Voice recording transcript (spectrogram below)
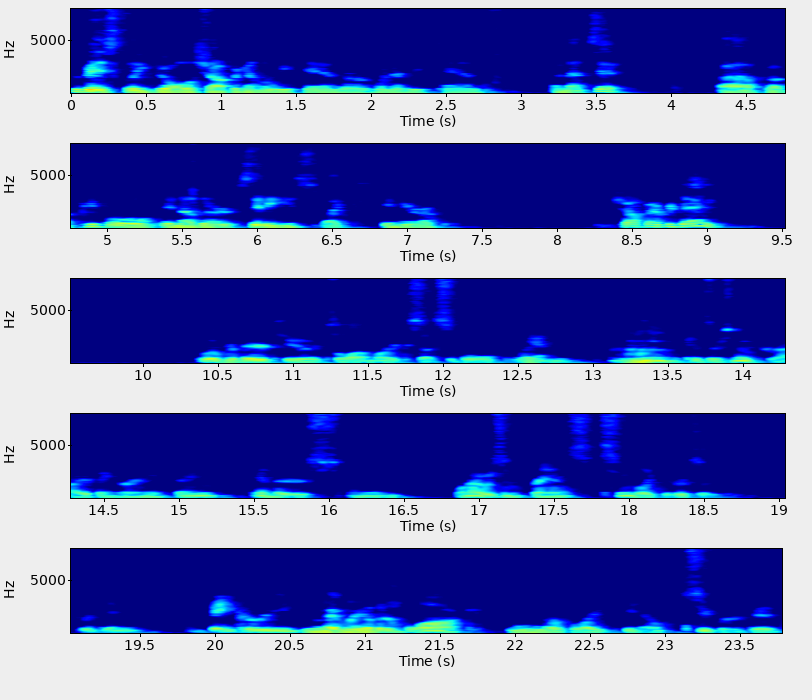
We basically do all the shopping on the weekend or whenever you can, and that's it. Uh, but people in other cities, like in Europe, shop every day. Over there too, it's a lot more accessible when because there's no driving or anything, and there's I mean, when I was in France, it seemed like there was a freaking bakery Mhm. every other block Mhm. of like you know super good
